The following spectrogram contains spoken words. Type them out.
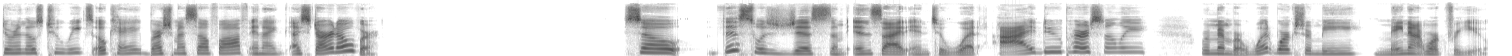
during those two weeks, okay, brush myself off and I, I start over. So, this was just some insight into what I do personally Remember, what works for me may not work for you.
